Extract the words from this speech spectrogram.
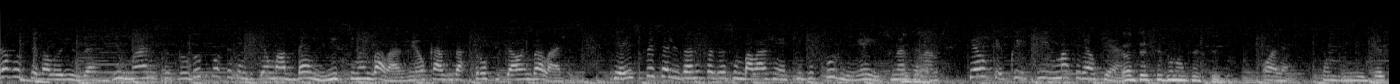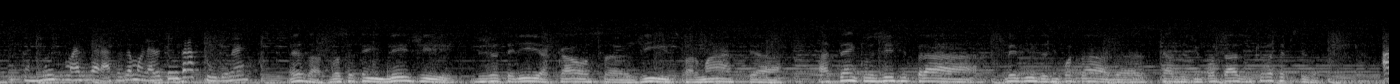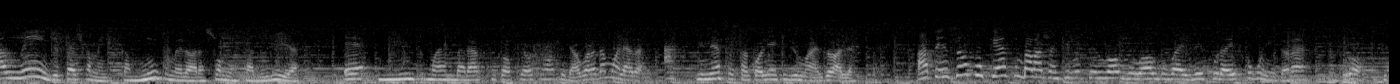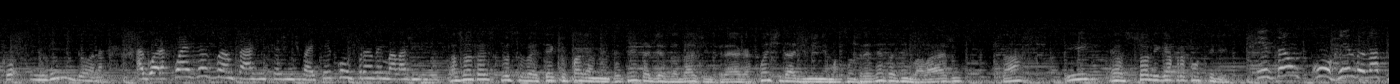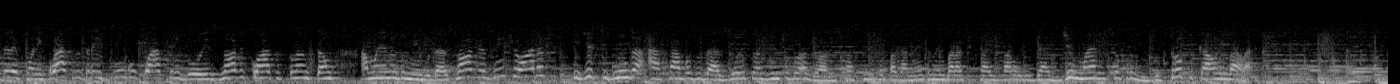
para você valorizar demais o seu produto, você tem que ter uma belíssima embalagem. É o caso da Tropical Embalagens, que é especializada em fazer essa embalagem aqui de furinho, é isso, né, Exato. Fernando? Que é o que, que, que material que é? É um tecido não tecido. Olha, são bonitas são muito mais baratas. Dá uma olhada, tem pra tudo, né? Exato. Você tem desde bijuteria, calça, jeans, farmácia, até inclusive para bebidas importadas, casas de importados, o que você precisa. Além de esteticamente ficar muito melhor a sua mercadoria, é muito mais barato que qualquer outro material. Agora dá uma olhada aqui nessa sacolinha aqui demais, olha. Atenção porque essa embalagem aqui você logo logo vai ver por aí, ficou bonita, né? Ficou? Ficou lindona. Agora, quais as vantagens que a gente vai ter comprando a embalagem de você? As vantagens que você vai ter é que o pagamento é 30 dias da data de entrega, a quantidade mínima são 300 embalagens, tá? E é só ligar para conferir. Então, nosso telefone 435-4294, plantão, amanhã no domingo das 9 às 20 horas e de segunda a sábado das 8 às 22 horas. Facilita o pagamento, uma embalagem que vai valorizar demais o seu produto. Tropical Embalagem.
